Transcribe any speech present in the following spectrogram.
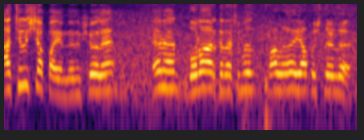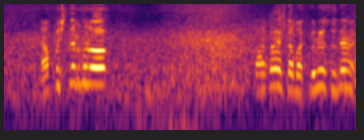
açılış yapayım dedim şöyle. Hemen Bora arkadaşımız balığı yapıştırdı. Yapıştır bro. İşte arkadaşlar bak görüyorsunuz değil mi?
